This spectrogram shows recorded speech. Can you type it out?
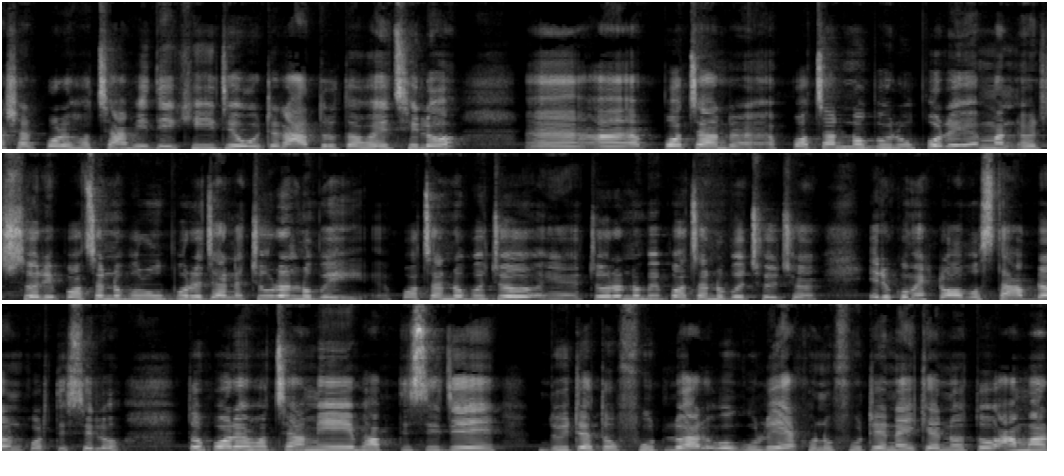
আসার পরে হচ্ছে আমি দেখি যে ওইটার আর্দ্রতা হয়েছিল পঁচান, পঁচানব্বইয়ের উপরে মানে সরি পঁচানব্বইয়ের উপরে যায় না, চৌরানব্বই, পঁচানব্বই চৌরানব্বই, পঁচানব্বই, ছয় ছয়, এরকম একটা অবস্থা আপ ডাউন করতেছিল। তো পরে হচ্ছে আমি ভাবতেছি যে দুইটা তো ফুটলো আর ওগুলো এখনও ফুটে নাই কেন? তো আমার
